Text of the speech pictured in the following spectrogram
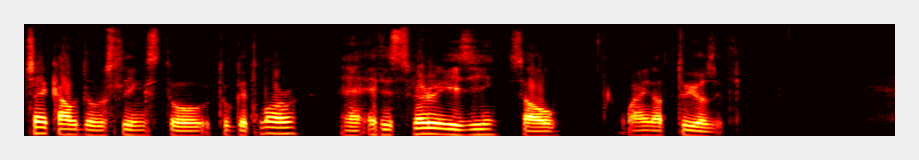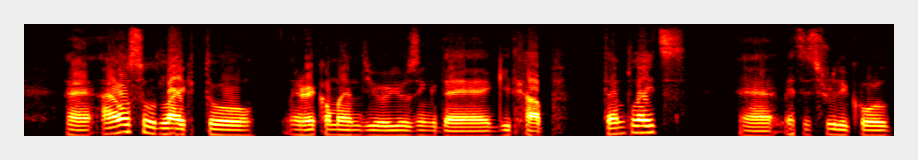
check out those links to, to get more. Uh, it is very easy, so why not to use it? Uh, I also would like to recommend you using the GitHub templates. Uh, it is really cool.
